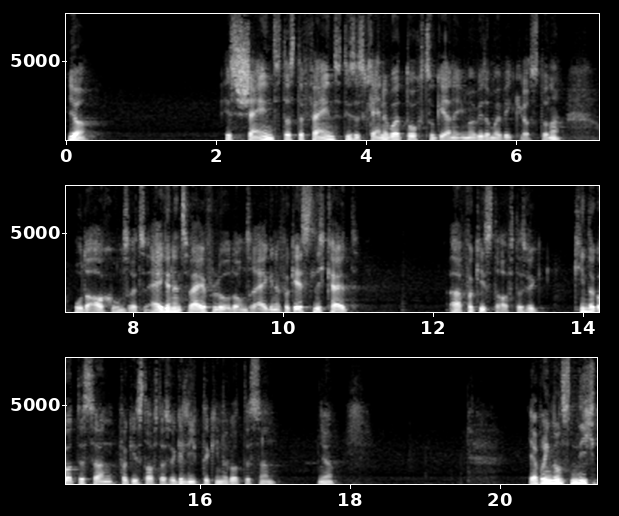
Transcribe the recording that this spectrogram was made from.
Ja, es scheint, dass der Feind dieses kleine Wort doch zu gerne immer wieder mal weglässt, oder? Oder auch unsere eigenen Zweifel oder unsere eigene Vergesslichkeit äh, vergisst darauf, dass wir Kinder Gottes sind, vergisst darauf, dass wir geliebte Kinder Gottes sind. Ja. Er bringt uns nicht,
